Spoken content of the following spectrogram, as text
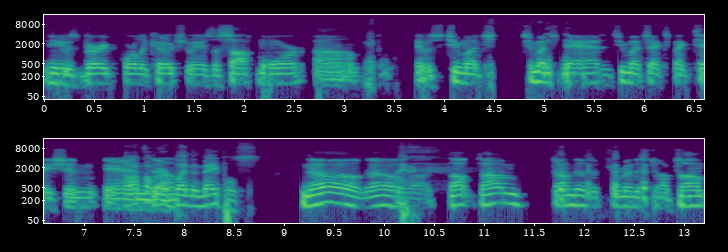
he was very poorly coached when he was a sophomore. Um, it was too much too much dad and too much expectation. And oh, I thought we were um, blaming Maples. No, no. Uh, Tom, Tom, Tom does a tremendous job. Tom,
